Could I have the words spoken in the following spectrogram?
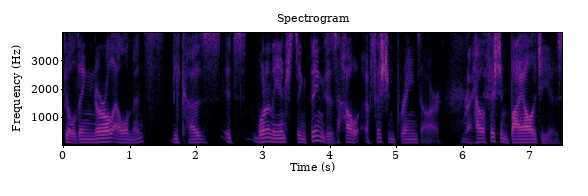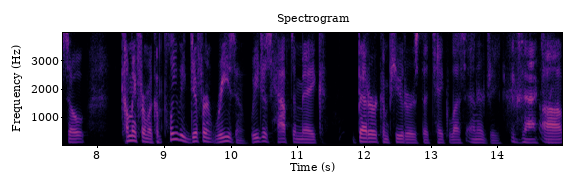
building neural elements because it's one of the interesting things is how efficient brains are Right. how efficient biology is. So, coming from a completely different reason, we just have to make better computers that take less energy. exactly. Uh,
